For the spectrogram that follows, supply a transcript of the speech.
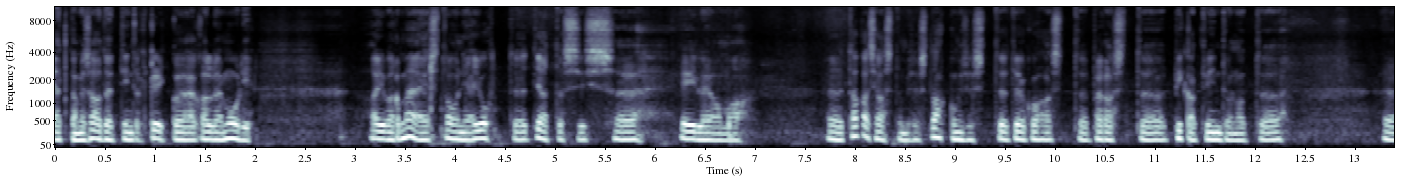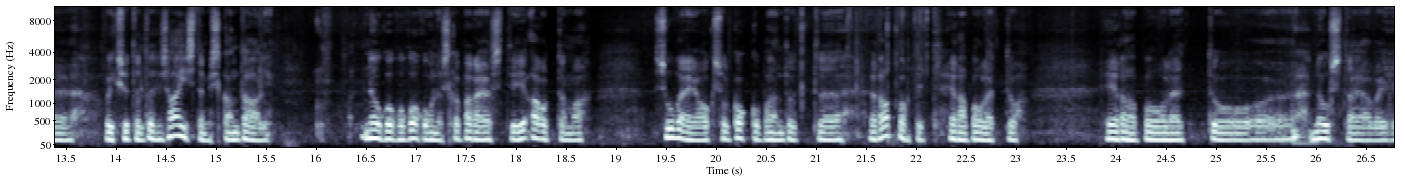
jätkame saadet Indrek Riikoja ja Kalle Muuli. Aivar Mäe, Estonia juht, teatas siis äh, eile oma äh, tagasiastumisest, lahkumisest töökohast pärast äh, pikalt vindunud, võiks ütelda siis ahistamisskandaali. nõukogu kogunes ka parajasti arutama suve jooksul kokku pandud raportit, erapooletu, erapooletu nõustaja või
